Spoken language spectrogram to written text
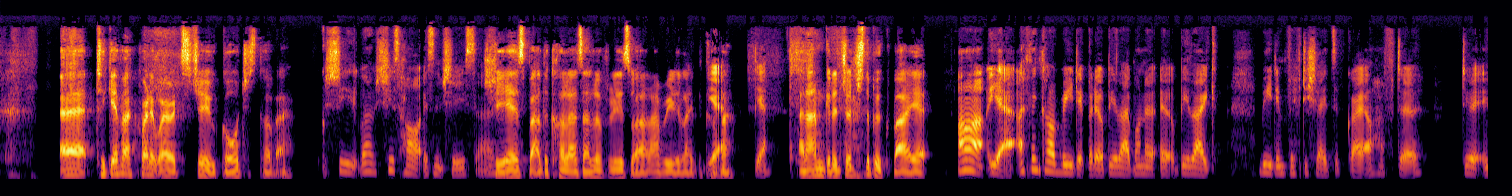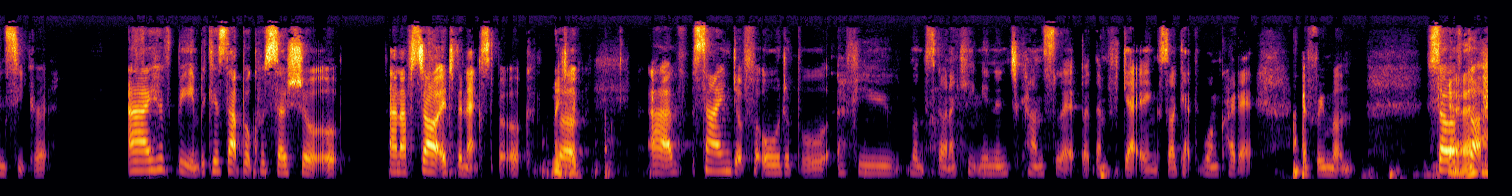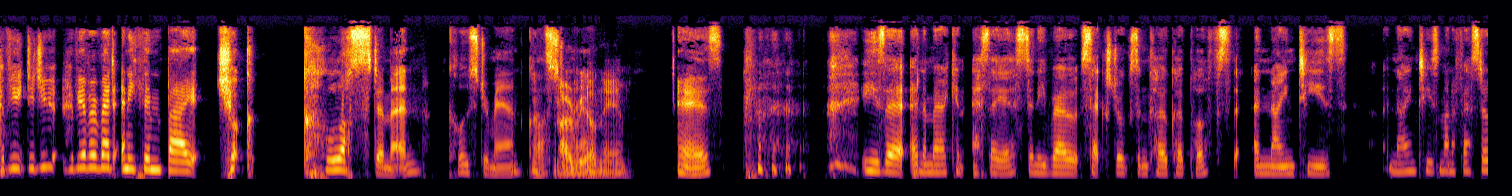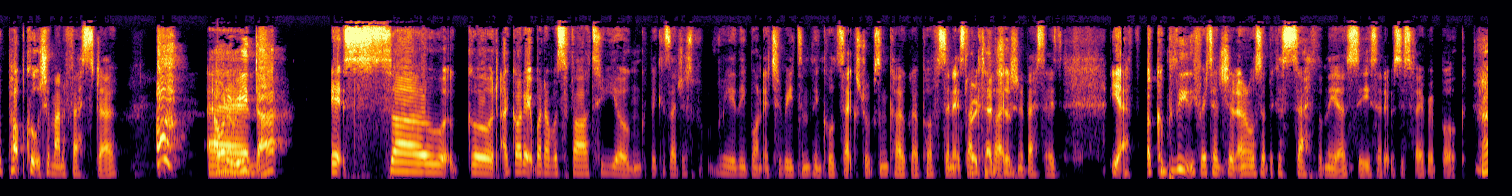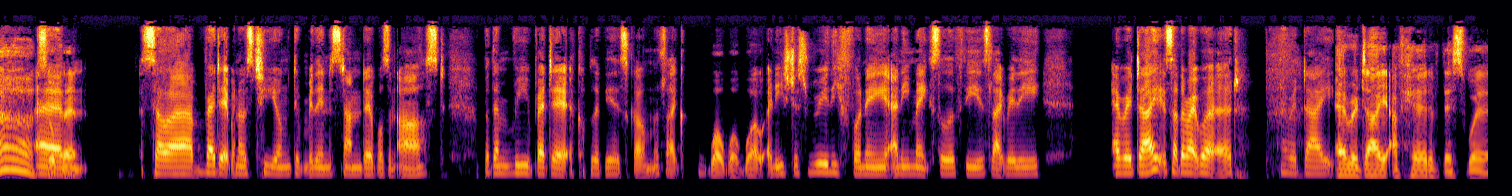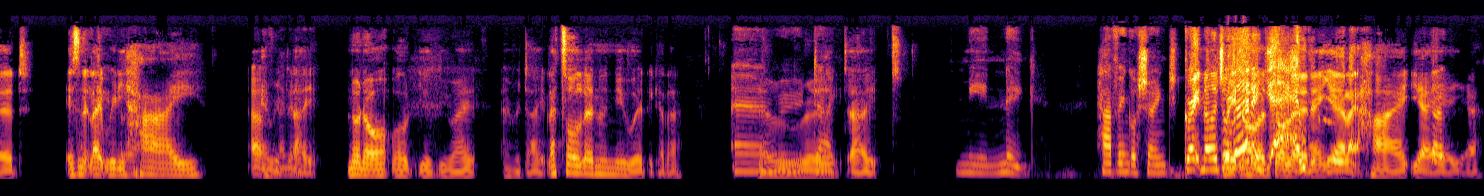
Uh, to give her credit where it's due, gorgeous cover. She, well, she's hot, isn't she? So, She is, but the colours are lovely as well. I really like the cover. Yeah, yeah. And I'm going to judge the book by it. Ah, yeah, I think I'll read it, but it'll be like one of it'll be like reading Fifty Shades of Grey. I'll have to do it in secret. I have been because that book was so short, and I've started the next book, Me but I've signed up for Audible a few months ago and I keep meaning to cancel it, but then forgetting. So I get one credit every month. So I've got have you did you have you ever read anything by Chuck Klosterman? Klosterman. That's my real name. It is. He's a, an American essayist and he wrote Sex, Drugs and Cocoa Puffs, a 90s 90s manifesto, pop culture manifesto. Oh, I want to Um, read that. It's so good. I got it when I was far too young because I just really wanted to read something called Sex, Drugs and Cocoa Puffs. And it's For like a attention. collection of essays. Yeah, completely for attention. And also because Seth on the OC said it was his favourite book. so fair. Um, so I read it when I was too young, didn't really understand it, wasn't asked, but then reread it a couple of years ago and was like, whoa, whoa, whoa. And he's just really funny and he makes all of these like really erudite. Is that the right word? Erudite. Erudite. I've heard of this word. Isn't it like really high? oh, erudite. No, no. Well, you'll be right. Erudite. Let's all learn a new word together. Erudite. Erudite. Meaning having or showing great knowledge or Great learning. knowledge or yeah, learning. Yeah, like high. Yeah, So- yeah, yeah.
